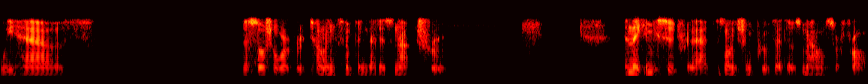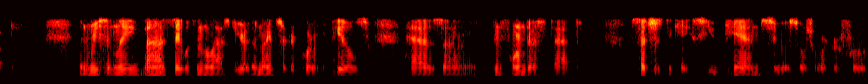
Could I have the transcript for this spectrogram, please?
we have the social worker telling something that is not true. And they can be sued for that as long as you can prove that was malice or fraud. And recently, well, I'd say within the last year, the Ninth Circuit Court of Appeals has uh, informed us that such is the case. You can sue a social worker for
